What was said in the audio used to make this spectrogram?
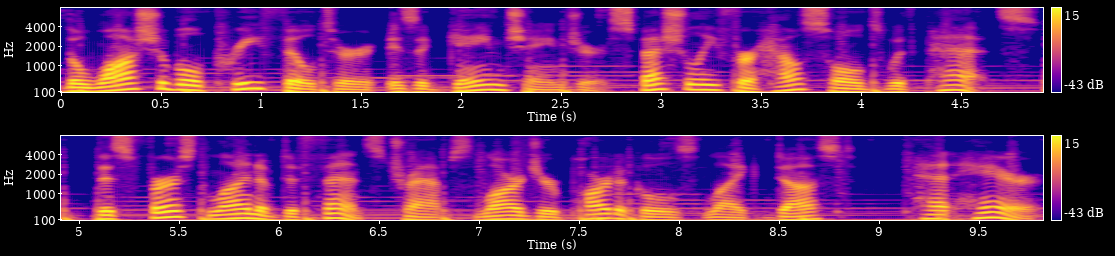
The washable pre-filter is a game changer, especially for households with pets. This first line of defense traps larger particles like dust, pet hair,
